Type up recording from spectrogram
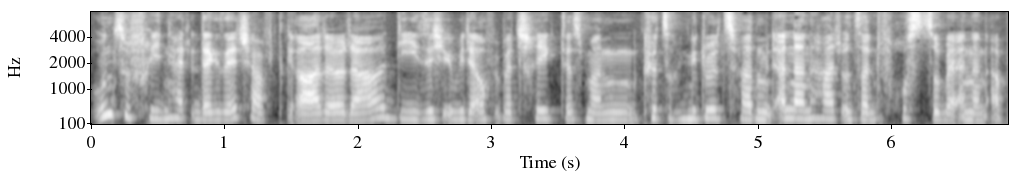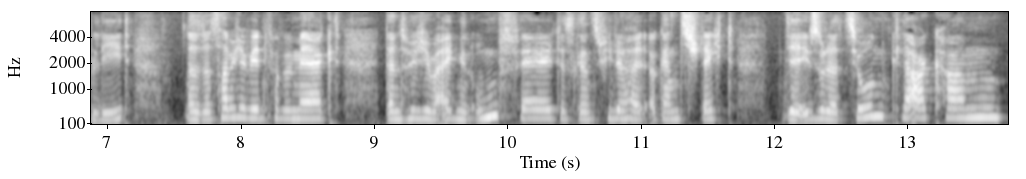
Unzufriedenheit in der Gesellschaft gerade da, die sich irgendwie darauf überträgt, dass man kürzeren Geduldsfaden mit anderen hat und seinen Frust so bei anderen ablehnt. Also das habe ich auf jeden Fall bemerkt. Dann natürlich im eigenen Umfeld, dass ganz viele halt auch ganz schlecht der Isolation klarkamen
